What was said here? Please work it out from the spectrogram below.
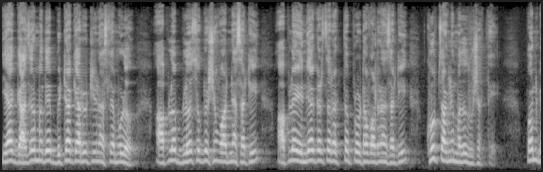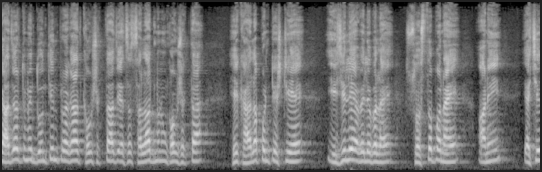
या गाजरमध्ये बिटा कॅरोटीन असल्यामुळं आपलं ब्लड सर्क्युलेशन वाढण्यासाठी आपल्या इंडियाकडचा रक्तपुरवठा वाढवण्यासाठी खूप चांगली मदत होऊ शकते. पण गाजर तुम्ही दोन तीन प्रकारात खाऊ शकता याचं सलाद म्हणून खाऊ शकता. हे खायला पण टेस्टी आहे इझिली अवेलेबल आहे स्वस्त पण आहे आणि याचे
